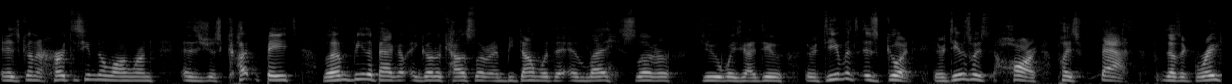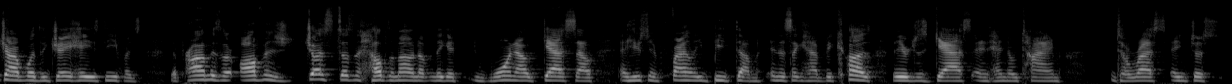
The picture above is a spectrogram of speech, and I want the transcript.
and it's going to hurt the team in the long run. And it's just cut bait, let him be the backup, and go to Kyle and be done with it, and let Sloter do what he's got to do. Their defense is good. Their defense plays hard, plays fast, does a great job with the Jay Hayes defense. The problem is their offense just doesn't help them out enough, and they get worn out, gassed out, and Houston finally beat them in the second half because they were just gassed and had no time to rest and just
